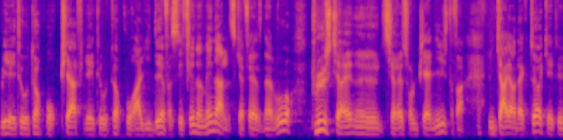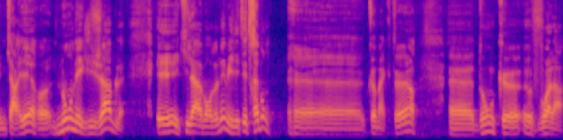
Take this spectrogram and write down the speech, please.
mais il a été auteur pour Piaf, il a été auteur pour Hallyday. Enfin, c'est phénoménal ce qu'a fait Aznavour, plus tiré, euh, sur le pianiste. Enfin, une carrière d'acteur qui a été une carrière euh, non négligeable et, qu'il a abandonné, mais il était très bon euh, comme acteur. Donc voilà.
